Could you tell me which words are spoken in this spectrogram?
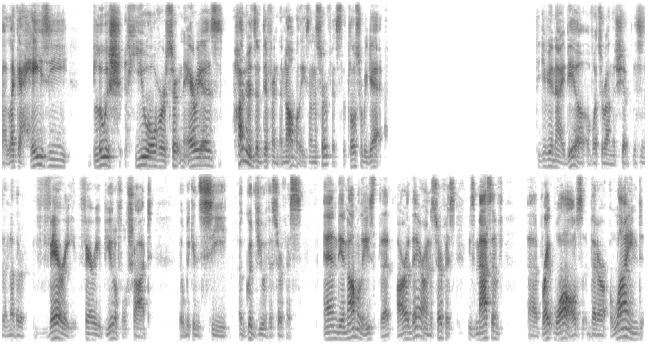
uh, like a hazy bluish hue over certain areas, hundreds of different anomalies on the surface the closer we get. To give you an idea of what's around the ship, this is another very, very beautiful shot that we can see a good view of the surface and the anomalies that are there on the surface. These massive uh, bright walls that are lined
